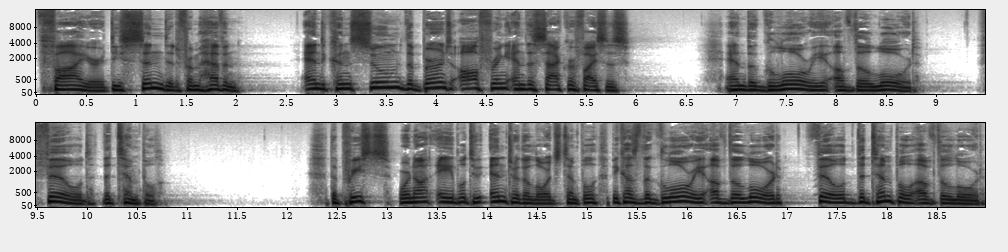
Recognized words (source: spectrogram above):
fire descended from heaven and consumed the burnt offering and the sacrifices, and the glory of the Lord filled the temple. The priests were not able to enter the Lord's temple because the glory of the Lord filled the temple of the Lord.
